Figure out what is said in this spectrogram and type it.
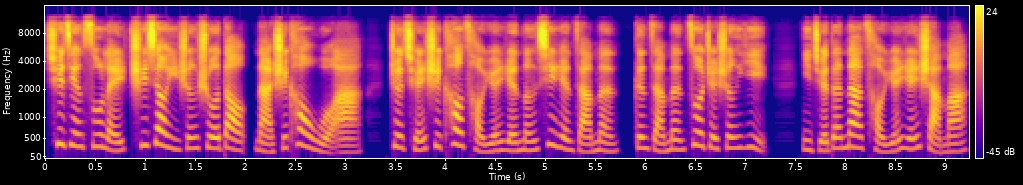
却见苏雷嗤笑一声说道：“哪是靠我啊，这全是靠草原人能信任咱们，跟咱们做这生意。你觉得那草原人傻吗？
